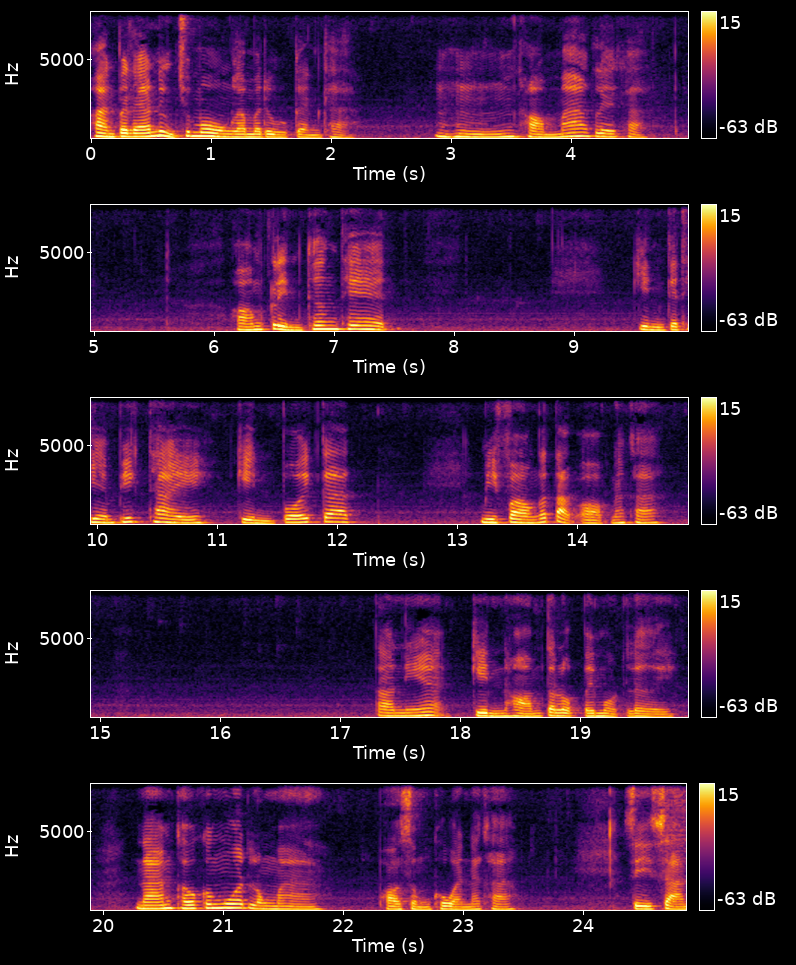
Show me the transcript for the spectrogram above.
ผ่านไปแล้วหนึ่งชั่วโมงเรามาดูกันค่ะ อือหือหอมมากเลยค่ะ หอมกลิ่นเครื่องเทศ กลิ่นกระเทียมพริกไทย กลิ่นโป๊ยกัก มีฟองก็ตักออกนะคะ ตอนนี้กลิ่นหอมตลบไปหมดเลย น้ำเขาก็งวดลงมา พอสมควรนะคะ สีสัน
